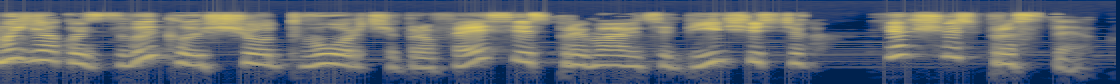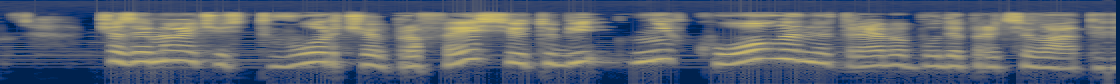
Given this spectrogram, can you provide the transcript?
Ми якось звикли, що творчі професії сприймаються більшістю як щось просте, що займаючись творчою професією, тобі ніколи не треба буде працювати.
